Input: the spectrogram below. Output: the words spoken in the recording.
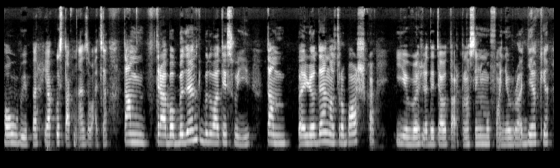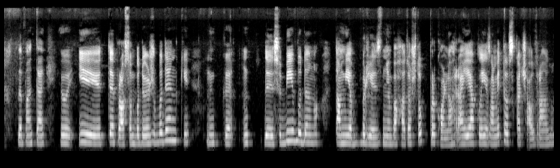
Go Whipper, якось так називається. Там треба будинки будувати свої. Там людина з рубашка і виглядить аватарка на синьому фоні, вроді як я не пам'ятаю. І- ти просто будуєш будинки, собі будинок, там є різні багато штук, прикольна гра. Я коли я замітив, скачав зразу.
